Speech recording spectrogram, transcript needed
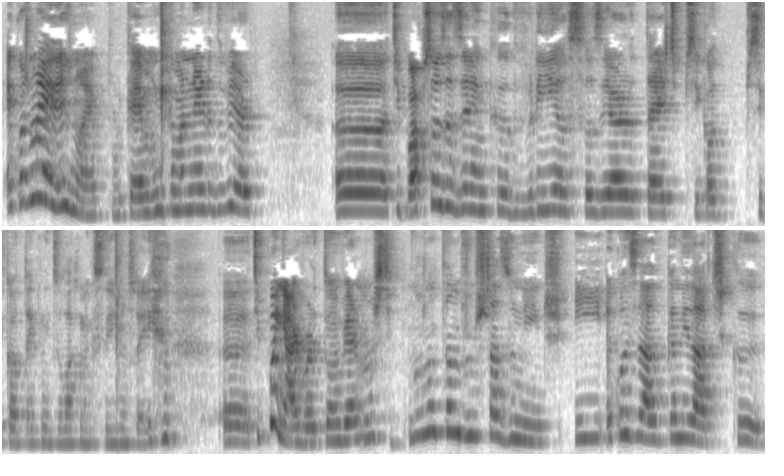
é com as médias, não é? Porque é a única maneira de ver. Uh, tipo, há pessoas a dizerem que deveria-se fazer testes psico psicotécnicos, ou lá como é que se diz, não sei. Uh, tipo em Harvard, estão a ver? Mas tipo, nós não estamos nos Estados Unidos e a quantidade de candidatos que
